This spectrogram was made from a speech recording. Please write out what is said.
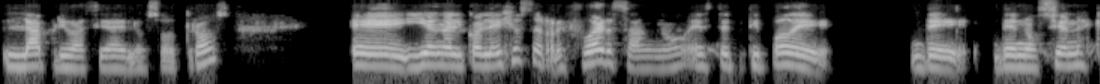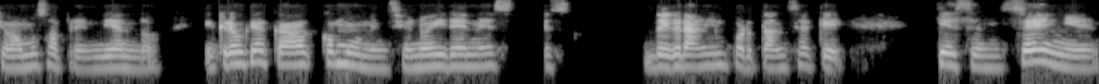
la privacidad de los otros y en el colegio se refuerzan, ¿no? Este tipo de, de, de nociones que vamos aprendiendo. Y creo que acá, como mencionó Irene, es, es de gran importancia que, que se enseñe,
